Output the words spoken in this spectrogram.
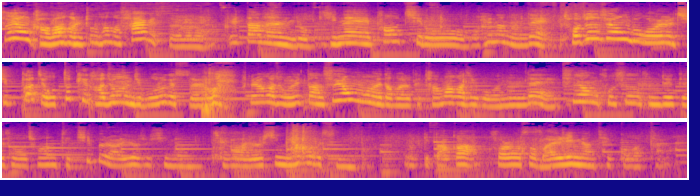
수영 가방을 좀 하나 사야겠어요. 일단은 요 기내 파우치로 뭐 해놨는데 젖은 수영복을 집까지 어떻게 가져오는지 모르겠어요. 그래가지고 일단 수영모에다가 이렇게 담아가지고 왔는데 수영 고수분들께서 저한테 팁을 알려주시면 제가 열심히 해보겠습니다. 여기다가 걸어서 말리면 될 것 같아요.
